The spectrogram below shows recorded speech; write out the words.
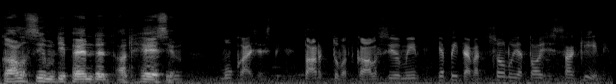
Calcium Dependent Adhesion mukaisesti tarttuvat kalsiumiin ja pitävät soluja toisissaan kiinni.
